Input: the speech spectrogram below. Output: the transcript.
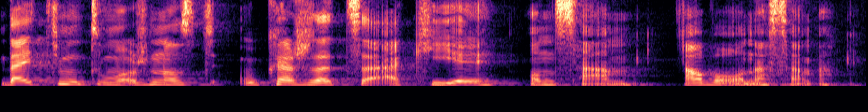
Dajte mu tú možnosť ukázať sa, aký je on sám alebo ona sama.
